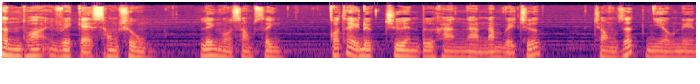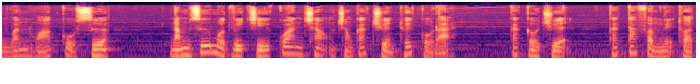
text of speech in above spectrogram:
Thần thoại về kẻ song trùng, linh hồn song sinh có thể được truyền từ hàng ngàn năm về trước trong rất nhiều nền văn hóa cổ xưa, nắm giữ một vị trí quan trọng trong các truyền thuyết cổ đại, các câu chuyện, các tác phẩm nghệ thuật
